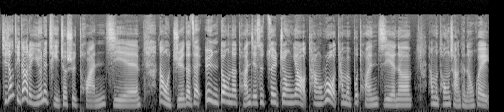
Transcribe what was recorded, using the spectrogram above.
其中提到的 unity 就是团结。那我觉得在运动呢，团结是最重要。倘若他们不团结呢，他们通常可能会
